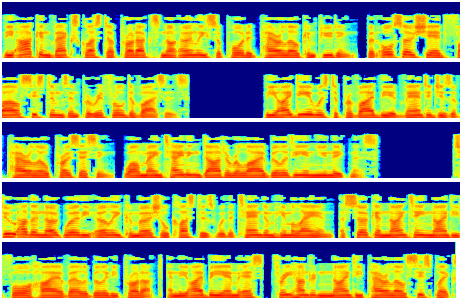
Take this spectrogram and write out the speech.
The ARC and VAX cluster products not only supported parallel computing, but also shared file systems and peripheral devices. The idea was to provide the advantages of parallel processing, while maintaining data reliability and uniqueness. Two other noteworthy early commercial clusters were the Tandem Himalayan a circa 1994 high-availability product and the IBM S-390 Parallel Sysplex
